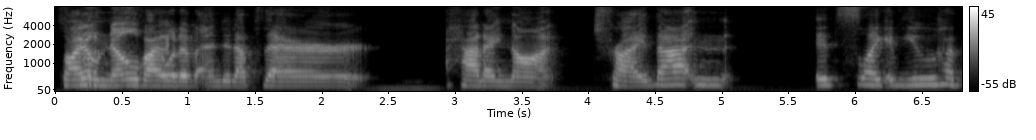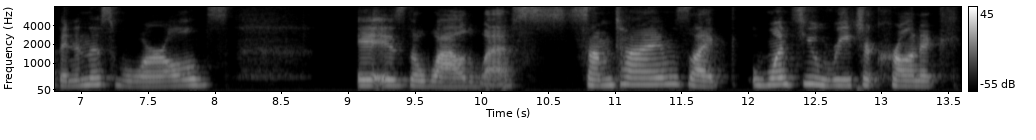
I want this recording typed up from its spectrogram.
so I don't know if I would have ended up there had I not tried that. And it's like if you have been in this world, it is the wild west. Sometimes, like once you reach a chronic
